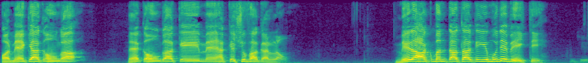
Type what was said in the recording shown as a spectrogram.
اور میں کیا کہوں گا؟ میں کہوں گا کہ میں حق شفا کر رہا ہوں۔ میرا حق بنتا تھا کہ یہ مجھے بیچتے جی۔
